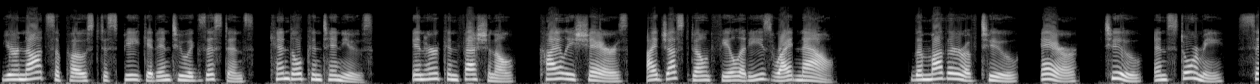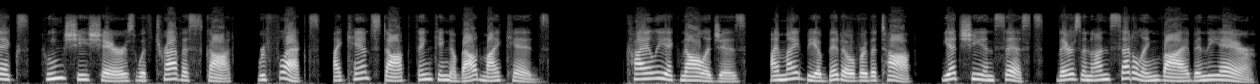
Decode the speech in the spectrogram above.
You're not supposed to speak it into existence, Kendall continues. In her confessional, Kylie shares, I just don't feel at ease right now. The mother of two, Aire, 2, and Stormi, 6, whom she shares with Travis Scott, reflects, I can't stop thinking about my kids. Kylie acknowledges, I might be a bit over the top, yet she insists, there's an unsettling vibe in the air.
